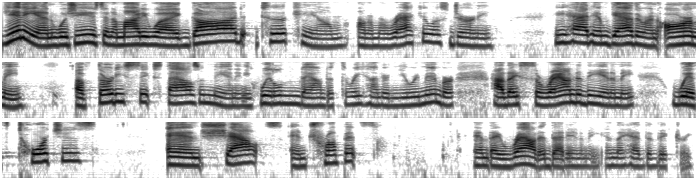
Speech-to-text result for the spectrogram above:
Gideon was used in a mighty way. God took him on a miraculous journey. He had him gather an army of 36,000 men and he whittled them down to 300. And you remember how they surrounded the enemy with torches and shouts and trumpets, and they routed that enemy and they had the victory.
